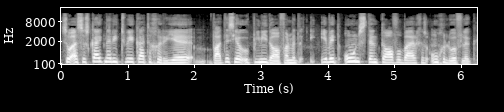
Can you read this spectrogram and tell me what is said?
So as ons kyk na die twee kategorieë, wat is jou opinie daarvan? Want jy weet ons dink Tafelberg is ongelooflik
